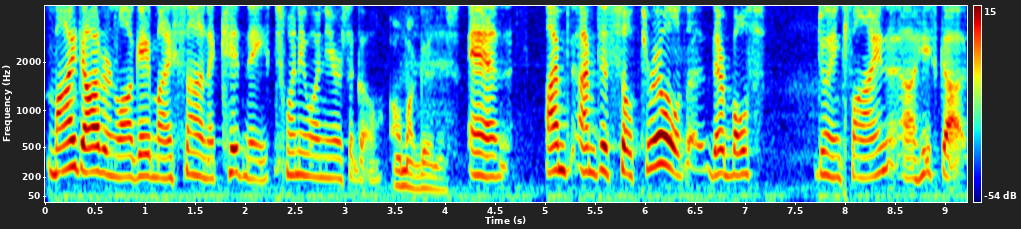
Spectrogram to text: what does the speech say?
my daughter in law gave my son a kidney 21 years ago Oh my goodness. and I'm I'm just so thrilled. They're both doing fine. Uh, he's got,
